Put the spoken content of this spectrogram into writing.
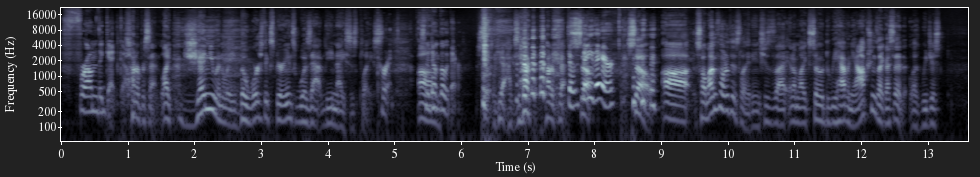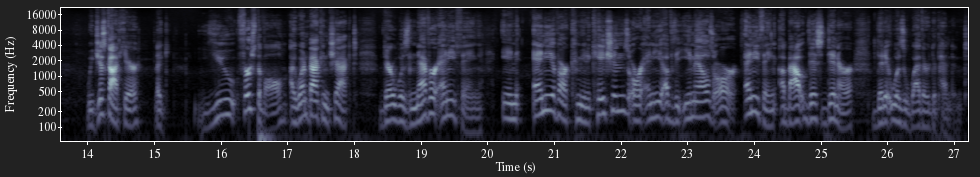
from the get go. 100%. Like, genuinely, the worst experience was at the nicest place. Correct. So don't go there. So, yeah, exactly. 100%. Don't so, stay there. so, uh, so I'm on the phone with this lady, and she's like, and I'm like, so do we have any options? Like I said, like we just, we just got here. Like, you, first of all, I went back and checked. There was never anything in any of our communications or any of the emails or anything about this dinner that it was weather dependent.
